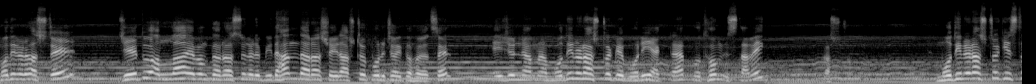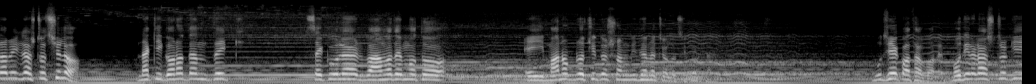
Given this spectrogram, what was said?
মদিনা রাষ্ট্রে, যেহেতু আল্লাহ এবং তার রাসূলের বিধান দ্বারা সেই রাষ্ট্র পরিচালিত হয়েছে, এই জন্য আমরা মদিনা রাষ্ট্রকে বলি একটা প্রথম ইসলামিক রাষ্ট্র। মদিনা রাষ্ট্র কি ইসলামিক রাষ্ট্র ছিল? নাকি গণতান্ত্রিক, সেকুলার বা আমাদের মতো এই মানবরচিত সংবিধানে চলেছে? কোনটা? বুঝে কথা বলে মদিনা রাষ্ট্র কি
